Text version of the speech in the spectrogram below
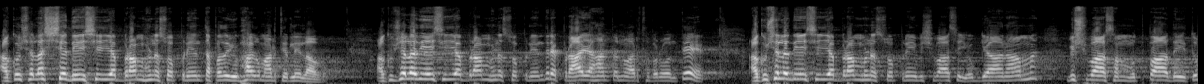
ಅಕುಶಲಸ್ಯ ದೇಶೀಯ ಬ್ರಾಹ್ಮಣ ಸ್ವಪ್ನೆ ಅಂತ ಪದ ವಿಭಾಗ ಮಾಡ್ತಿರಲಿಲ್ಲ ಅವರು. ಅಕುಶಲ ದೇಶೀಯ ಬ್ರಾಹ್ಮಣ ಸ್ವಪ್ನೆ ಅಂದರೆ ಪ್ರಾಯ ಅಂತನೂ ಅರ್ಥ ಬರುವಂತೆ, ಅಕುಶಲ ದೇಶೀಯ ಬ್ರಾಹ್ಮಣ ಸ್ವಪ್ನೆ ವಿಶ್ವಾಸ ಯೋಗ್ಯಾನಾಂ, ವಿಶ್ವಾಸಂ ಉತ್ಪಾದಯಿತು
